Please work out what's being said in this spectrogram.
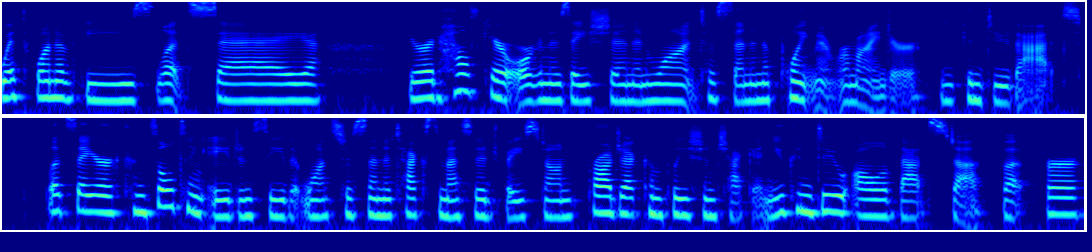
with one of these, let's say, you're a healthcare organization and want to send an appointment reminder, you can do that. Let's say you're a consulting agency that wants to send a text message based on project completion check in. You can do all of that stuff, but for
